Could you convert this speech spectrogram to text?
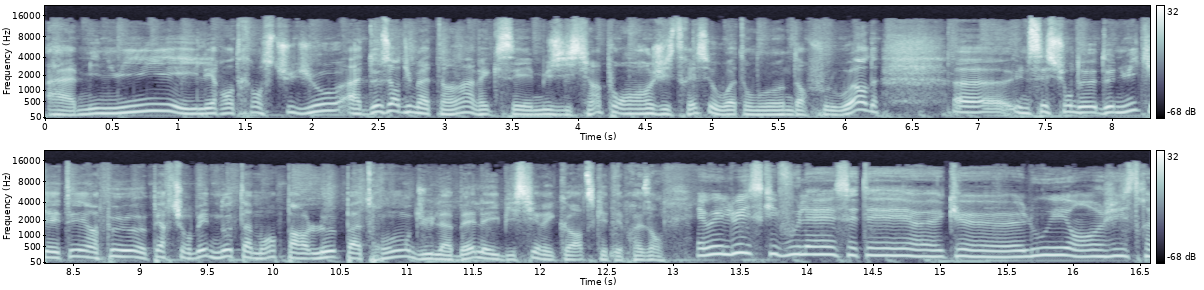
à minuit et il est rentré en studio à 2h du matin avec ses musiciens pour enregistrer ce What a Wonderful World. Euh, une session de, nuit qui a été un peu perturbée, notamment par le patron du label ABC Records qui était présent. Et oui, lui, ce qu'il voulait, c'était euh, que Louis enregistre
